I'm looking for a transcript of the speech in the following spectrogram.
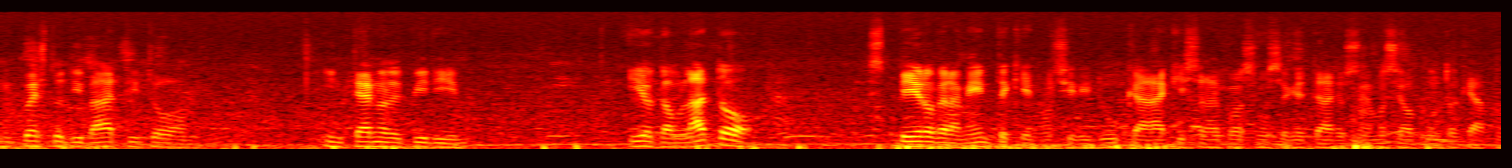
in questo dibattito interno del PD io da un lato spero veramente che non si riduca a chi sarà il prossimo segretario, se no siamo appunto a capo.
